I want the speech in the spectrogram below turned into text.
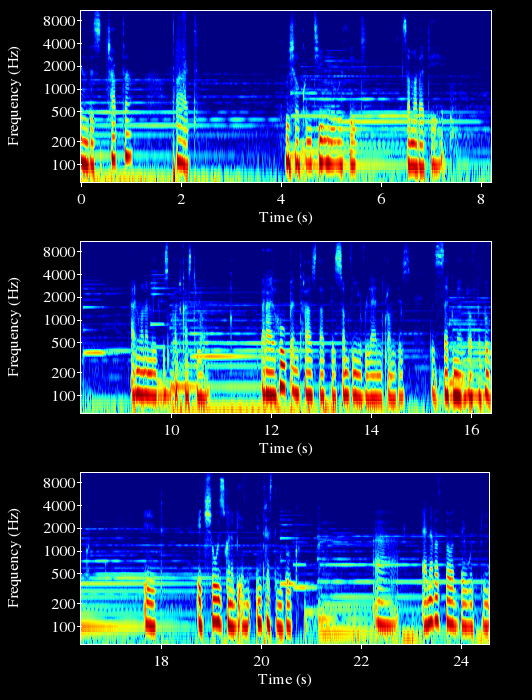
in this chapter, but we shall continue with it some other day. I don't want to make this podcast long, but I hope and trust that there's something you've learned from this this segment of the book. It it shows it's going to be an interesting book. Uh, I never thought there would be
